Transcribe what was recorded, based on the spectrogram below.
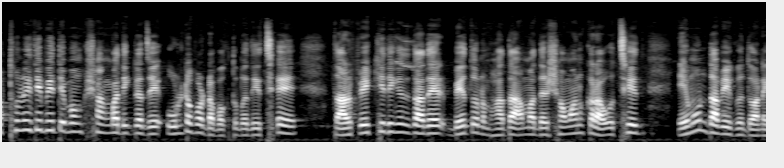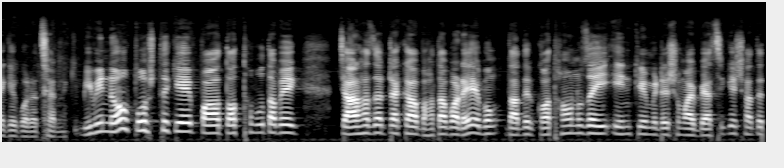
অর্থনীতিবিদ এবং সাংবাদিকরা যে উল্টোপাল্টা বক্তব্য দিচ্ছে, তার প্রেক্ষিতে কিন্তু তাদের বেতন ভাতা আমাদের সমান করা উচিত, এমন দাবি কিন্তু অনেকে করেছেন। বিভিন্ন পোস্ট থেকে পাওয়া তথ্য মোতাবেক চার হাজার টাকা ভাতা বাড়ে এবং তাদের কথা অনুযায়ী ইনক্রিমেন্টের সময় বেসিকের সাথে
